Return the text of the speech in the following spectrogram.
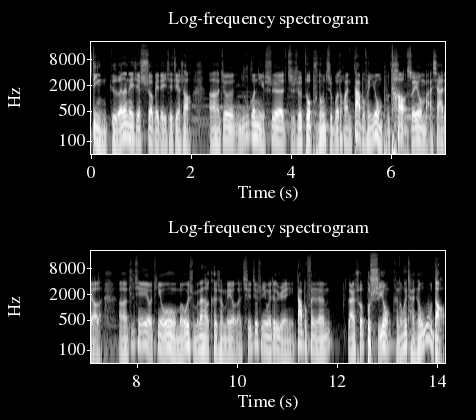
顶格的那些设备的一些介绍，呃，就如果你是只是做普通直播的话，你大部分用不到，所以我们把它下掉了。呃，之前也有听友问我们为什么那套课程没有了，其实就是因为这个原因，大部分人来说不实用，可能会产生误导，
